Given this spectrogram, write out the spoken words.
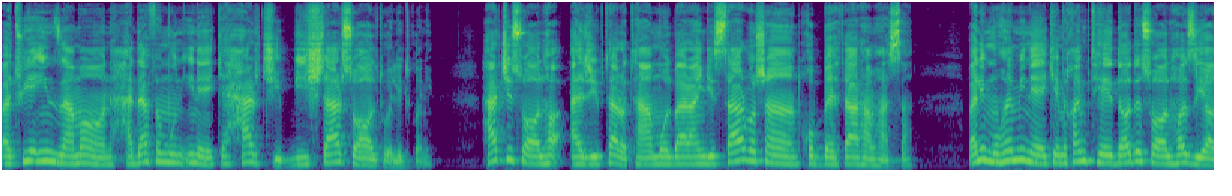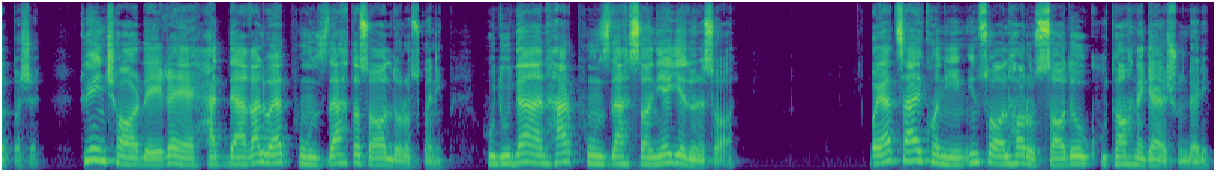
و توی این زمان هدفمون اینه که هرچی بیشتر سوال تولید کنیم. هرچی سوالها عجیبتر و تعمل برانگیزتر باشن خب بهتر هم هستن. ولی مهم اینه که می‌خوایم تعداد سوالها زیاد باشه. توی این چهار دقیقه حداقل باید 15 تا سوال درست کنیم. حدوداً هر 15 ثانیه یه دونه سوال. باید سعی کنیم این سوالها رو ساده و کوتاه نگهشون داریم.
